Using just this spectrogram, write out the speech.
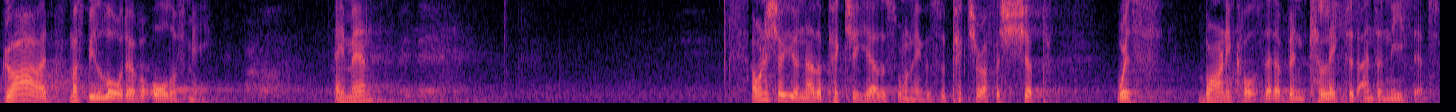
God must be Lord over all of me. Amen? I want to show you another picture here this morning. This is a picture of a ship with barnacles that have been collected underneath it.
